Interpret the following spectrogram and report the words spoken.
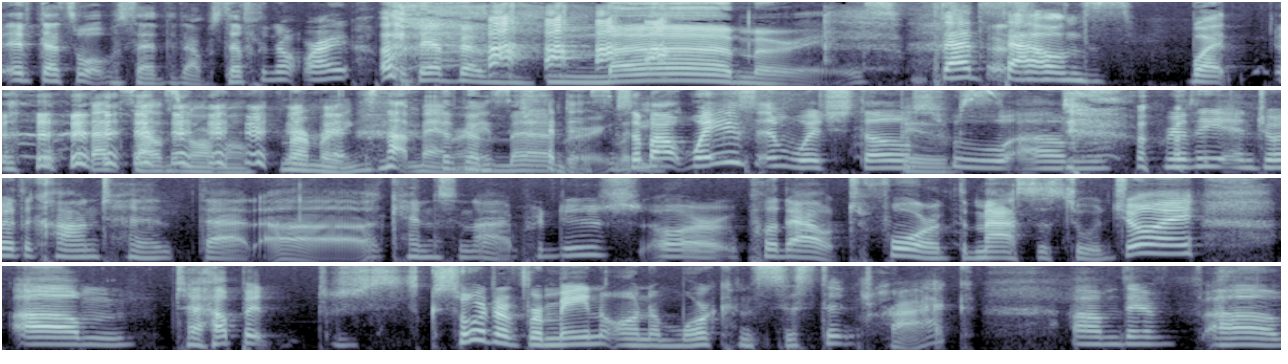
if that's what was said, then that was definitely not right. But there have been murmurings. That sounds what? That sounds normal. Murmurings, not memories. murmurings about ways in which those Boobs. who um, really enjoy the content that uh, Candace and I produce or put out for the masses to enjoy, um, to help it sort of remain on a more consistent track. Um, there, uh,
